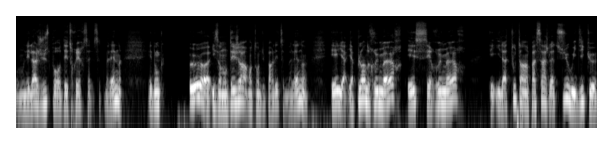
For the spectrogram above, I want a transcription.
on est là juste pour détruire cette, baleine. Et donc eux, euh, ils en ont déjà entendu parler de cette baleine, et il y, y a, plein de rumeurs, et ces rumeurs, et il a tout un passage là-dessus où il dit que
